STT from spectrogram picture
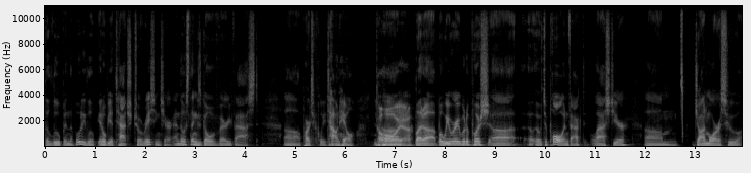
the loop in the booty loop, it'll be attached to a racing chair, and those things go very fast, uh, particularly downhill. Oh, yeah. But uh, but we were able to push uh, uh, to pull. In fact, last year, um, John Morris, who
